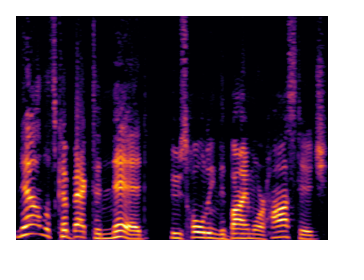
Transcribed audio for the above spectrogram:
Now let's cut back to Ned, who's holding the Buy More hostage.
